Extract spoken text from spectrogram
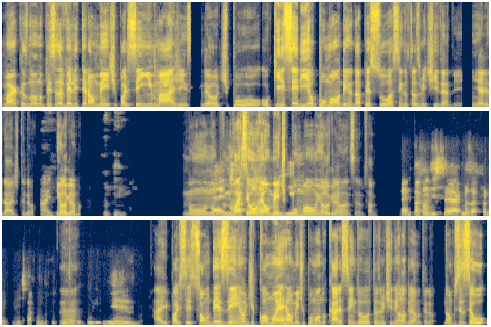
Marcos, não, não precisa ver literalmente, pode ser em imagens, entendeu? Tipo, o que seria o pulmão dentro da pessoa sendo transmitida em realidade, entendeu? Ah, Em holograma. Não, não, É, não tá vai ser o, falando realmente pulmão em holograma, sabe? É, a gente tá falando de séculos à frente. A gente tá falando do futuro, É. do futuro mesmo. Aí pode ser só um desenho de como é realmente o pulmão do cara sendo transmitido em holograma, entendeu? Não precisa ser o,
